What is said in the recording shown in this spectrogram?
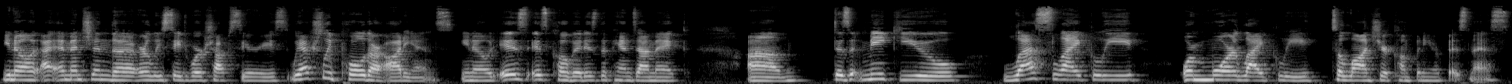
you know, I, I, mentioned the early stage workshop series. We actually pulled our audience. You know, is is COVID, is the pandemic, um, does it make you less likely or more likely to launch your company or business?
